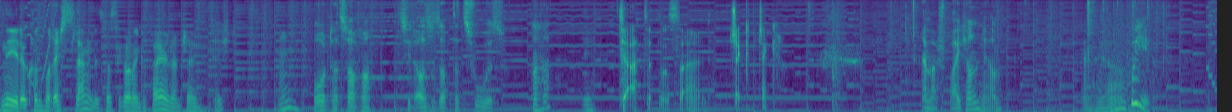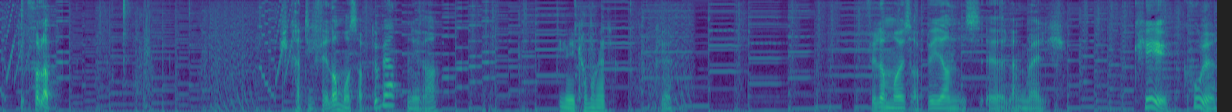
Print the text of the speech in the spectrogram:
Nee, da kommt man rechts lang, das hast du gar nicht gefeiert anscheinend. Echt? Hm. Oh, Tatsache. Sieht aus, als ob dazu ist. Tja, das ist halt. Check, check. Einmal speichern, ja. Ja, ja. Hui. Geht voll ab. Hab ich gerade die Fledermaus abgewehrt? Nee, ja. Nee, kann man nicht. Fledermaus abwehren ist äh, langweilig. Okay, cool.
